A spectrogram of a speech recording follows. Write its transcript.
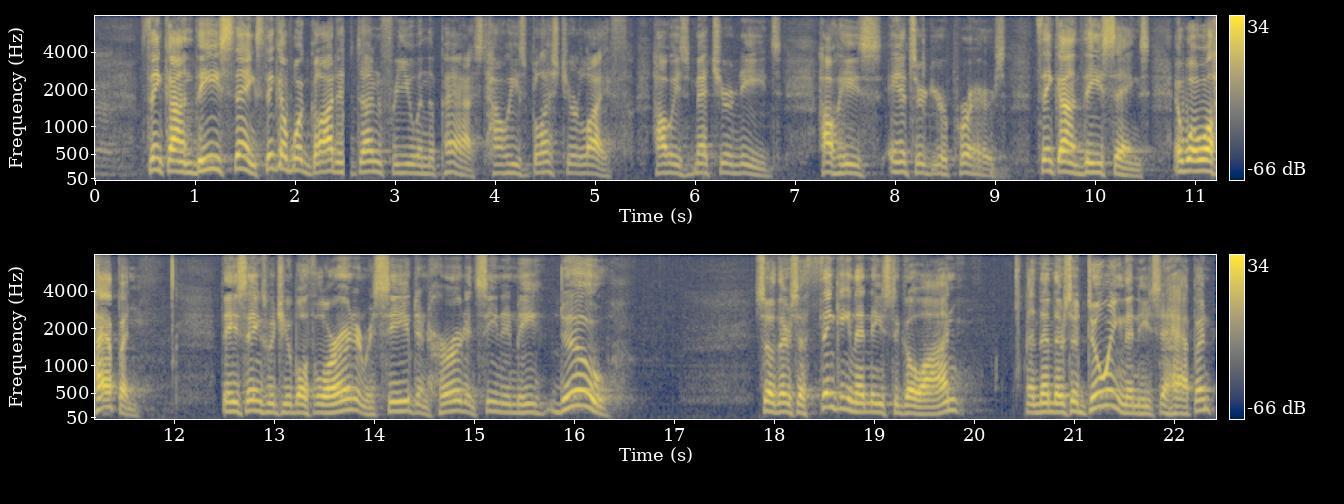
Amen. Think on these things. Think of what God has done for you in the past, how He's blessed your life, how He's met your needs, how He's answered your prayers. Think on these things. And what will happen? These things which you both learned and received and heard and seen in me, do. So there's a thinking that needs to go on, and then there's a doing that needs to happen.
